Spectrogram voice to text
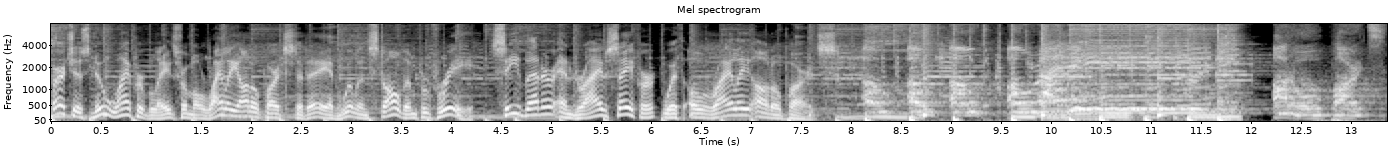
Purchase new wiper blades from O'Reilly Auto Parts today and we'll install them for free. See better and drive safer with O'Reilly Auto Parts. oh, oh, oh O'Reilly Auto Parts.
